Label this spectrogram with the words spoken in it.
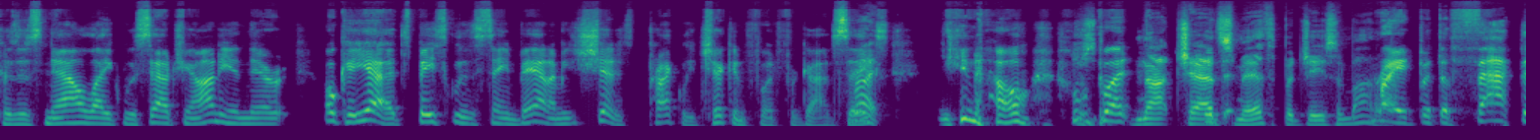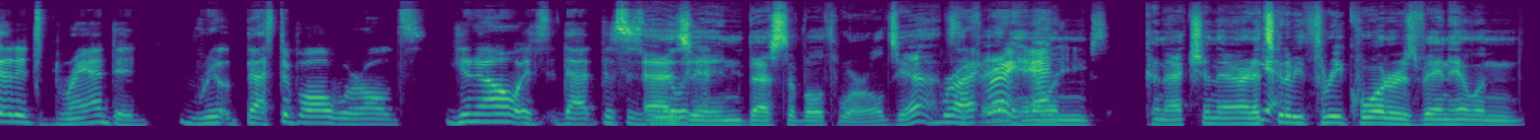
because it's now like with Satriani in there. Okay, yeah, it's basically the same band. I mean, shit, it's practically Chickenfoot for God's sakes, right. you know. Just but not Chad Smith, but Jason Bonham, right? But the fact that it's branded real best of all worlds, you know, it's that this is as really, in best of both worlds, yeah, right, right. Van Halen and, connection there, and it's yeah. going to be three quarters Van Halen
